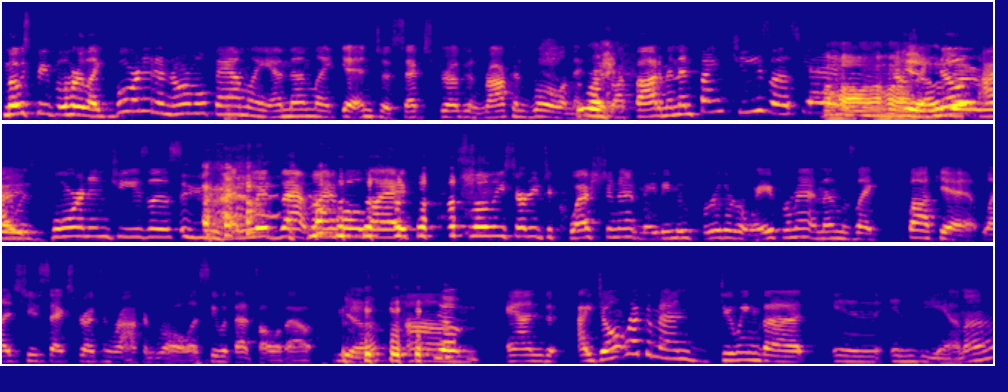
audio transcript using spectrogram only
most people are like born in a normal family and then like get into sex, drugs, and rock and roll and then Right. rock bottom and then find Jesus. Yay. Uh-huh, uh-huh. I was Yeah, like, nope, right, I was born in Jesus. I lived that my whole life. Slowly started to question it, maybe move further away from it, and then was like, fuck it, let's do sex, drugs, and rock and roll. Let's see what that's all about. Yeah. Um, And I don't recommend doing that in Indiana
